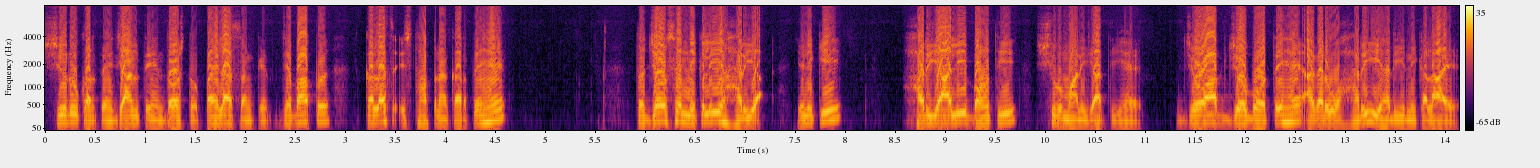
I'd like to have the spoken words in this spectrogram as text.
शुरू करते हैं, जानते हैं दोस्तों, पहला संकेत। जब आप कलश स्थापना करते हैं तो जब से निकली हरिया, यानी कि हरियाली बहुत ही शुभ मानी जाती है। जो आप, जो बोते हैं, अगर वो हरी हरी निकल आए,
